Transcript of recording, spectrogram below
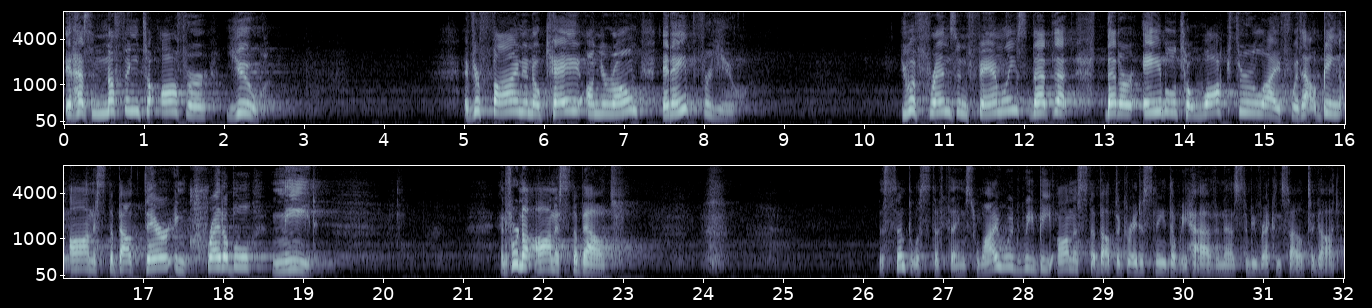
It has nothing to offer you. If you're fine and okay on your own, it ain't for you. You have friends and families that, that, that are able to walk through life without being honest about their incredible need. And if we're not honest about the simplest of things, why would we be honest about the greatest need that we have, and as to be reconciled to God?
